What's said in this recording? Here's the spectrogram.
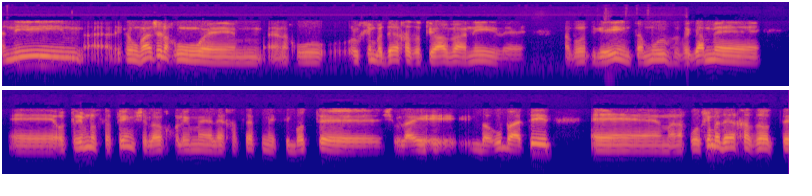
אני, כמובן שאנחנו אנחנו הולכים בדרך הזאת, יואב ואני, ל- אבות גאים, תמוז, וגם עותרים נוספים שלא יכולים להיחשף מסיבות שאולי יתבררו בעתיד. אה, אנחנו הולכים בדרך הזאת אה,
